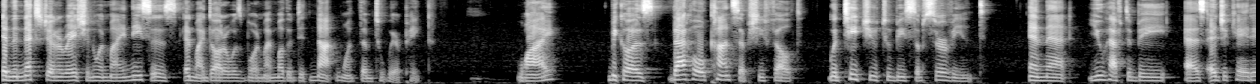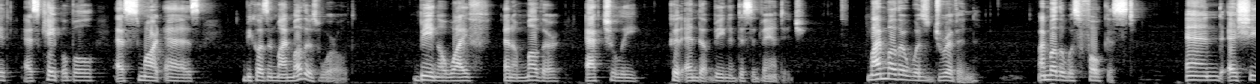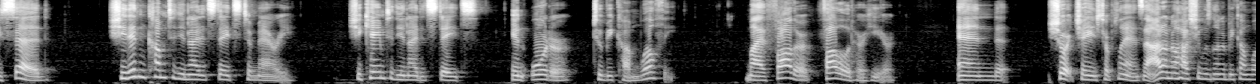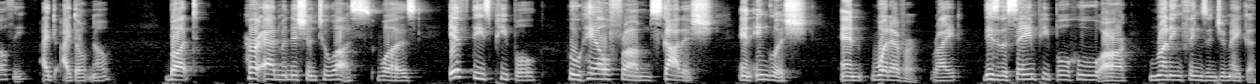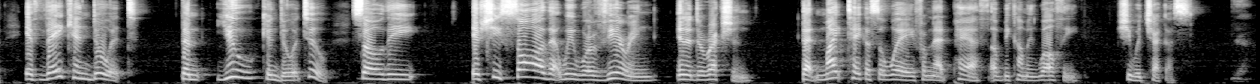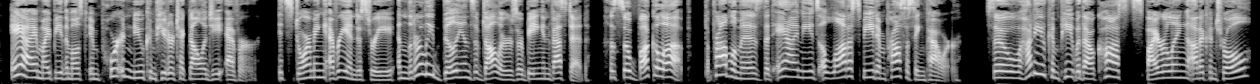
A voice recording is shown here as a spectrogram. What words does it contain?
in the next generation when my nieces and my daughter was born, my mother did not want them to wear pink. Why? Because that whole concept she felt would teach you to be subservient and that you have to be as educated, as capable, as smart as, because in my mother's world, being a wife and a mother actually could end up being a disadvantage. My mother was driven my mother was focused. And as she said, she didn't come to the United States to marry. She came to the United States in order to become wealthy. My father followed her here and shortchanged her plans. Now, I don't know how she was going to become wealthy. I, I don't know. But her admonition to us was if these people who hail from Scottish and English and whatever, right? These are the same people who are running things in Jamaica. If they can do it, then you can do it too. So the if she saw that we were veering in a direction that might take us away from that path of becoming wealthy, she would check us. Yeah. AI might be the most important new computer technology ever. It's storming every industry, and literally billions of dollars are being invested. So buckle up. The problem is that AI needs a lot of speed and processing power. So, how do you compete without costs spiraling out of control?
